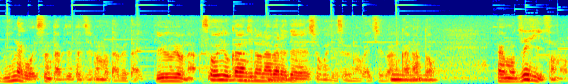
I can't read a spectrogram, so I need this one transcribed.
みんなが美味しそうに食べてたら自分も食べたいっていうようなそういう感じの流れで食事するのが一番かなと、うん。だからもうぜひその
